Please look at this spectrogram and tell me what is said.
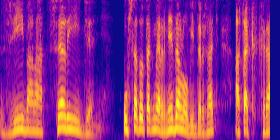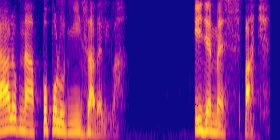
zývala celý deň. Už sa to takmer nedalo vydržať a tak kráľovná popoludní zavelila. Ideme spať.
